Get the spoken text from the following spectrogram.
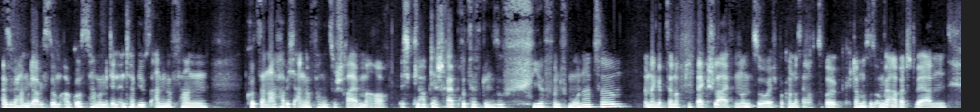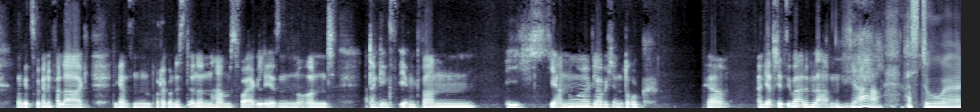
Also wir haben, glaube ich, so im August haben wir mit den Interviews angefangen. Kurz danach habe ich angefangen zu schreiben auch. Ich glaube, der Schreibprozess ging so vier, fünf Monate. Und dann gibt es ja noch Feedback-Schleifen und so. Ich bekomme das ja noch zurück. Da muss es umgearbeitet werden. Dann geht es zurück an den Verlag. Die ganzen ProtagonistInnen haben es vorher gelesen. Und dann ging es irgendwann Januar, glaube ich, in Druck. Ja. Und jetzt steht es überall im Laden. Ja. Hast du äh,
